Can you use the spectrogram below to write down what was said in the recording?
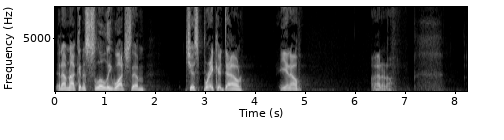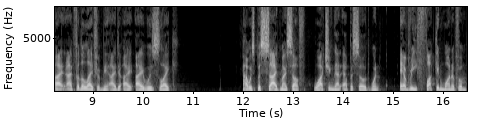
And I'm not going to slowly watch them just break her down. You know, I don't know. I, I for the life of me, I, I, I was like, I was beside myself watching that episode when every fucking one of them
